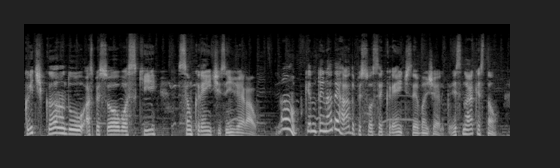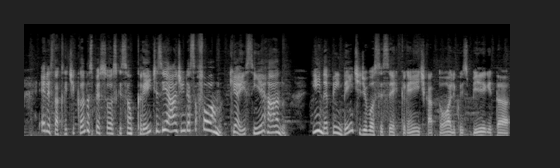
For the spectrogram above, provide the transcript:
criticando as pessoas que são crentes em geral. Não, porque não tem nada errado a pessoa ser crente, ser evangélica. Essa não é a questão. Ele está criticando as pessoas que são crentes e agem dessa forma, que aí sim é errado. Independente de você ser crente, católico, espírita,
